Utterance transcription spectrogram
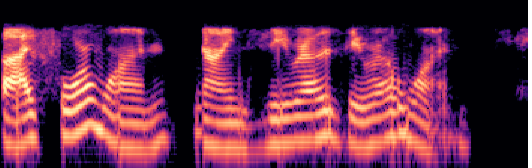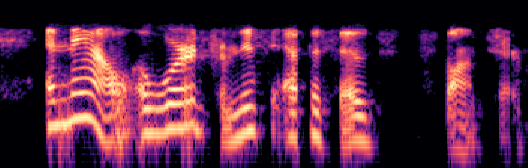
541 9001. And now, a word from this episode's sponsor.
